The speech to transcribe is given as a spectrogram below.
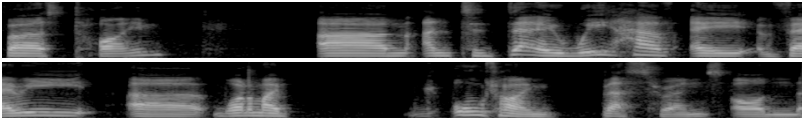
first time. Um, and today we have a very uh, one of my all-time best friends on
